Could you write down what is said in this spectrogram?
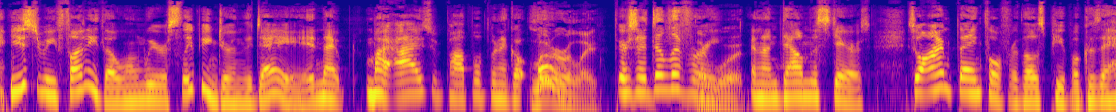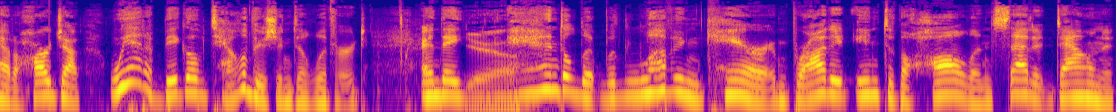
It used to be funny though when we were sleeping during the day, and I, my eyes would pop up and I go, oh, Literally. there's a delivery," and I'm down the stairs. So I'm thankful for those people because they had a hard job. We had a big old television delivered, and they Yeah. handled it with loving care and brought it into the hall and sat it down, and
